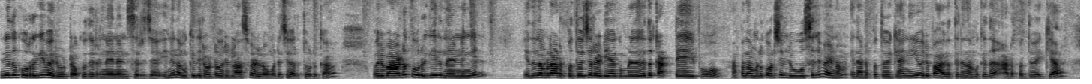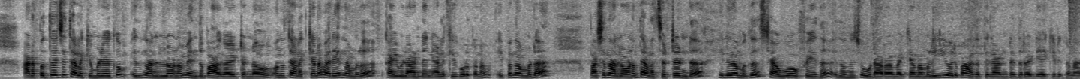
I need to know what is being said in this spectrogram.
ഇനി ഇത് കുറുകി വരും കേട്ടോ കുതിരുന്നതിനനുസരിച്ച്. ഇനി നമുക്കിതിലോട്ട് ഒരു ഗ്ലാസ് വെള്ളവും കൂടി ചേർത്ത് കൊടുക്കാം. ഒരുപാട് കുറുകിയിരുന്നുണ്ടെങ്കിൽ ഇത് നമ്മൾ അടുപ്പത്ത് വെച്ച് റെഡിയാക്കുമ്പോഴേ ഇത് കട്ടയായി പോവും. അപ്പോൾ നമ്മൾ കുറച്ച് ലൂസിൽ വേണം ഇത് അടുപ്പത്ത് വയ്ക്കാൻ ഈ ഒരു പാകത്തിന് നമുക്കിത് അടുപ്പത്ത് വയ്ക്കാം അടുപ്പത്ത് വെച്ച് തിളയ്ക്കുമ്പോഴേക്കും ഇത് നല്ലോണം എന്ത് പാകമായിട്ടുണ്ടാവും ഒന്ന് തിളയ്ക്കണ വരെ നമ്മൾ കൈവിടാണ്ട് തന്നെ ഇളക്കി കൊടുക്കണം. ഇപ്പം നമ്മുടെ പശ നല്ലോണം തിളച്ചിട്ടുണ്ട്. ഇനി നമുക്ക് സ്റ്റൗ ഓഫ് ചെയ്ത് ഇതൊന്ന് ചൂടാറാൻ വയ്ക്കാം നമ്മൾ ഈ ഒരു പാകത്തിലാണ് ഇത് റെഡിയാക്കി എടുക്കണേ.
